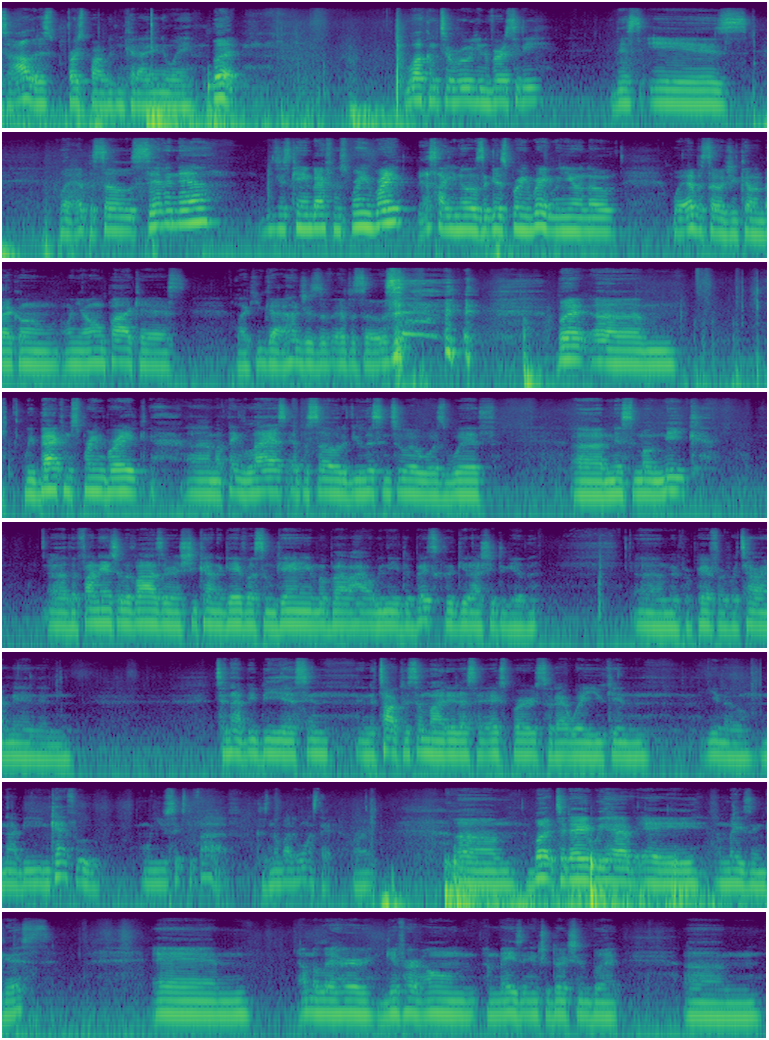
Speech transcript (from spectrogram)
so all of this first part we can cut out anyway. But welcome to Rule University. This is what episode seven now. We just came back from spring break. That's how you know it's a good spring break when you don't know what episodes you're coming back on on your own podcast. Like you got hundreds of episodes. but um, we back from spring break. Um, I think last episode, if you listen to it, was with uh, Miss Monique, uh, the financial advisor, and she kind of gave us some game about how we need to basically get our shit together um, and prepare for retirement and to not be BSing and to talk to somebody that's an expert so that way you can, you know, not be eating cat food when you're 65 because nobody wants that, right? Um, but today we have a amazing guest and I'm gonna let her give her own amazing introduction, but um,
